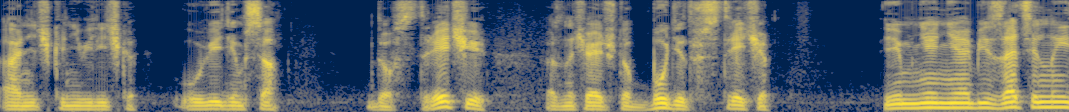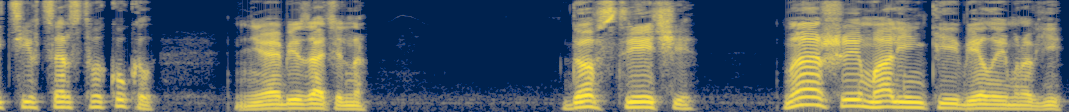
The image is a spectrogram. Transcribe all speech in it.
Анечка-невеличка. — Увидимся. До встречи означает, что будет встреча. И мне не обязательно идти в царство кукол. Не обязательно. До встречи, наши маленькие белые муравьи.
